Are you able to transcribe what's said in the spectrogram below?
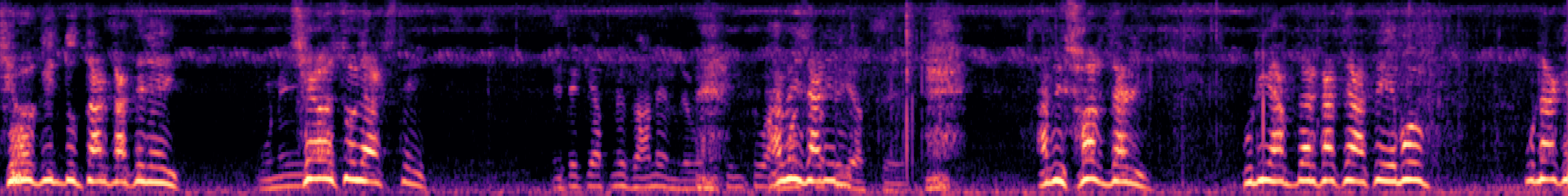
সেও কিন্তু তার কাছে নেই। উনি সেও চলে আসছে। এটা কি আপনি জানেন যে উনি কিন্তু আমি আমার জানি সাথেই আছে? আমি সব জানি। উনি আপনার কাছে আছে এবং ওনাকে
